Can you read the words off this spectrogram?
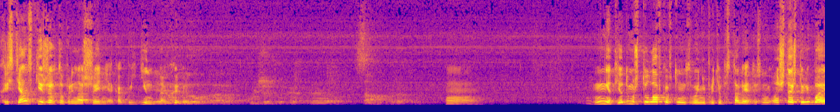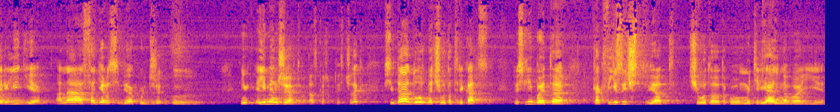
христианские жертвоприношения, как бы един... Я думал, Нет, я думаю, что Лавкрафт он этого не противопоставляет. То есть он считает, что любая религия, она содержит в себе культ, э, элемент жертвы, да, скажем. То есть человек всегда должен от чего-то отрекаться. То есть либо это, как в язычестве, от чего-то такого материального и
